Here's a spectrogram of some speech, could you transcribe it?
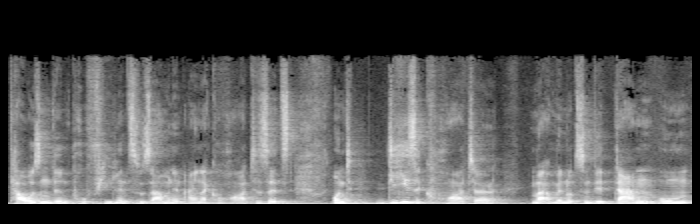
tausenden Profilen zusammen in einer Kohorte sitzt. Und diese Kohorte benutzen wir dann, um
